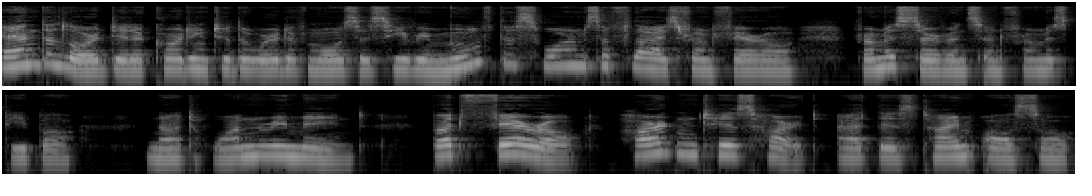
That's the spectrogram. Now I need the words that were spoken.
And the Lord did according to the word of Moses. He removed the swarms of flies from Pharaoh, from his servants, and from his people. Not one remained. But Pharaoh hardened his heart at this time also,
